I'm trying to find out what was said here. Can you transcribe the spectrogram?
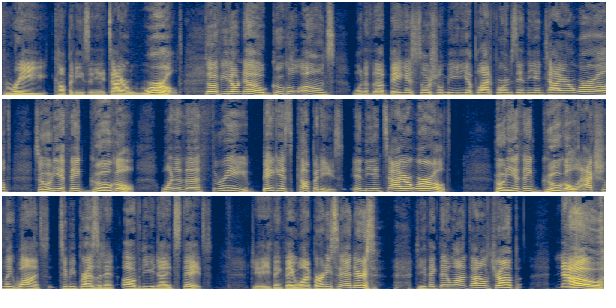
three companies in the entire world. So if you don't know, Google owns one of the biggest social media platforms in the entire world. So, who do you think Google, one of the three biggest companies in the entire world, who do you think Google actually wants to be president of the United States? Do you think they want Bernie Sanders? Do you think they want Donald Trump? No,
